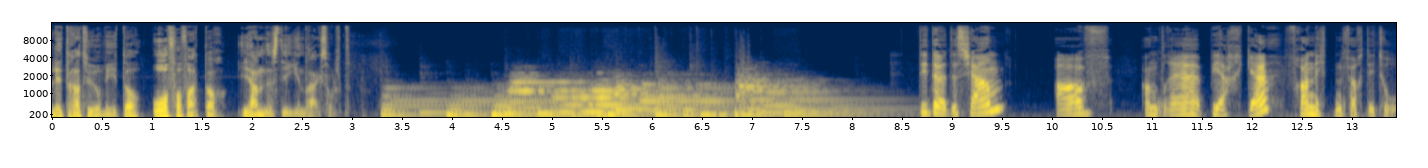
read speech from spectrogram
litteraturviter og forfatter Janne Stigen Drangsholt. De dødes kjern av André Bjerke fra 1942.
